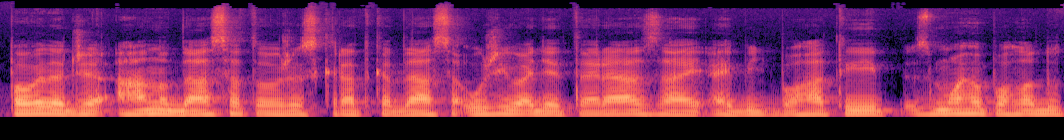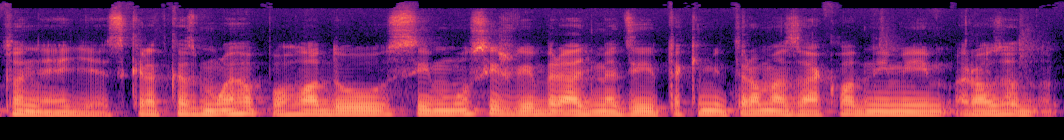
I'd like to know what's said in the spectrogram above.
povedať, že áno, dá sa to, že skrátka dá sa užívať aj teraz, aj, aj byť bohatý, z môjho pohľadu to nejde. Skrátka z môjho pohľadu si musíš vybrať medzi takými troma základnými rozhod-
